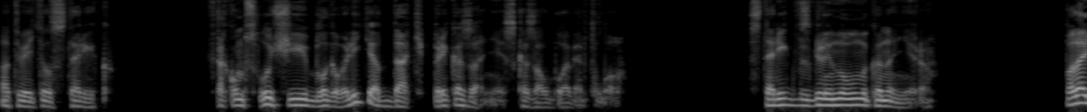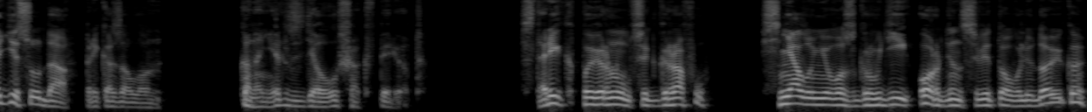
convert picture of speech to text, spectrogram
ответил старик. — В таком случае благоволите отдать приказание, — сказал Буавертло. Старик взглянул на канонира. — Подойди сюда, — приказал он. Канонир сделал шаг вперед. Старик повернулся к графу, снял у него с груди орден святого Людовика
